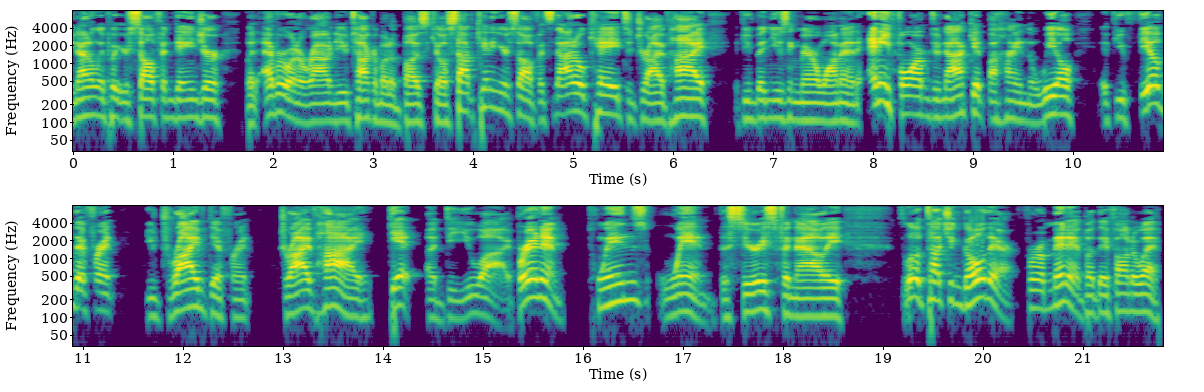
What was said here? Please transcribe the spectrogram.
You not only put yourself in danger, but everyone around you. Talk about a buzzkill. Stop kidding yourself. It's not okay to drive high. If you've been using marijuana in any form, do not get behind the wheel. If you feel different, you drive different, drive high, get a DUI. Brandon, Twins win the series finale. It's a little touch and go there for a minute, but they found a way.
